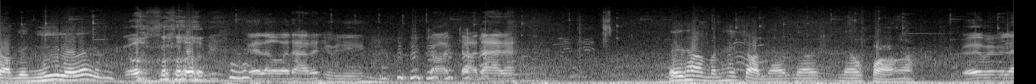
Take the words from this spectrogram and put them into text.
นี่นี้กลับอย่างนี้เลย โอ้โหเอ้ยเราประธานนะทีวีจอดจอดได้นะ เอ้ยท่านมันให้จอดแนวแนวแนวขวางอะ เอ้ยไม่เป็นไร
